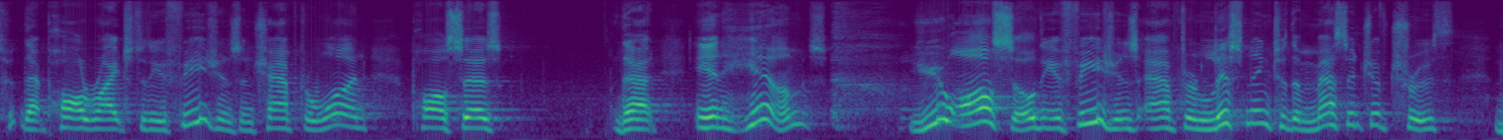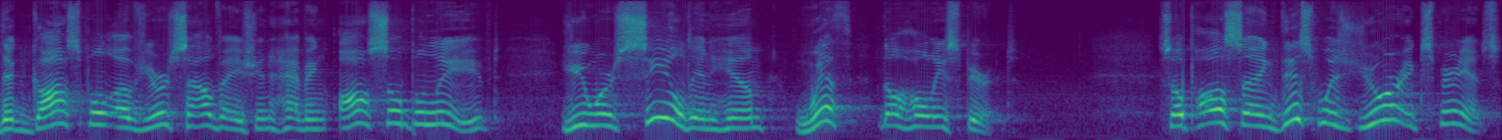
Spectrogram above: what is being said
to, that Paul writes to the Ephesians in chapter 1, Paul says that in him, you also, the Ephesians, after listening to the message of truth, the gospel of your salvation, having also believed, you were sealed in him with the Holy Spirit. So Paul's saying this was your experience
